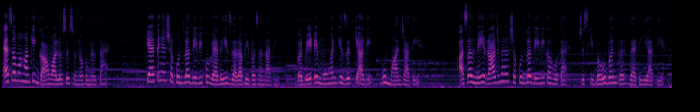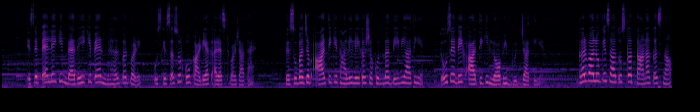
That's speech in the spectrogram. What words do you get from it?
ऐसा वहाँ के गाँव वालों से सुनने को मिलता है। कहते हैं शकुंतला देवी को वैदेही जरा भी पसंद ना थी, पर बेटे मोहन की जिद के आगे वो मान जाती है। असल में राजमहल शकुंतला देवी का होता है, जिसकी बहू बनकर वैदेही आती है। इससे पहले कि वैदेही के पैर महल पर पड़े, उसके ससुर को कार्डियक अरेस्ट पड़ जाता है। फिर सुबह जब आरती की थाली लेकर शकुंतला देवी आती है तो उसे देख आरती की लौ भी बुझ जाती है। घर वालों के साथ उसका ताना कसना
